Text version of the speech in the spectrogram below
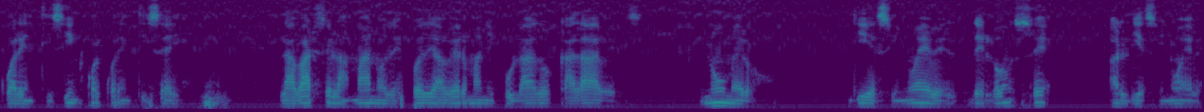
45 al 46. Lavarse las manos después de haber manipulado cadáveres. Número 19 del 11 al 19.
